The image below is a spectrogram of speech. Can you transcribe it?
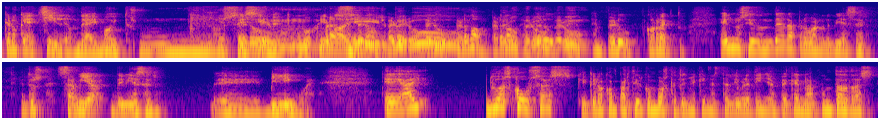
creo que é Chile onde hai moitos, non sei se en, en Brasil, Perú, Perú, Perú, perdón, perdón, Perú, Perú, en Perú, Perú, en Perú, correcto. El non sei onde era, pero bueno, debía ser. Entón sabía, debía ser eh, bilingüe. Eh, e hai dúas cousas que quero compartir con vos que teño aquí nesta libretiña pequena apuntadas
